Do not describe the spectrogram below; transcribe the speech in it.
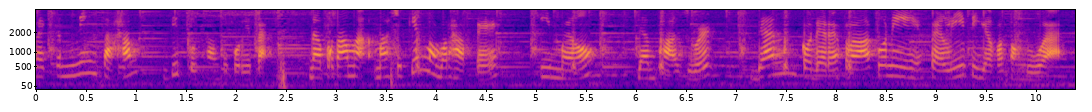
rekening saham di perusahaan sekuritas. Nah, pertama, masukin nomor HP, email, dan password, dan kode referral aku nih, Feli302.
